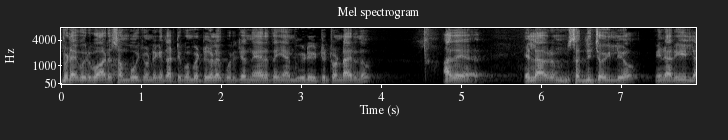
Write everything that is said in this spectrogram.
ഇവിടെ ഒരുപാട് സംഭവിച്ചുകൊണ്ടിരിക്കുന്ന തട്ടിപ്പും വെട്ടുകളെ കുറിച്ച് നേരത്തെ ഞാൻ വീഡിയോ ഇട്ടിട്ടുണ്ടായിരുന്നു. അത് എല്ലാവരും ശ്രദ്ധിച്ചോ ഇല്ലയോ എനിക്ക് അറിയില്ല.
